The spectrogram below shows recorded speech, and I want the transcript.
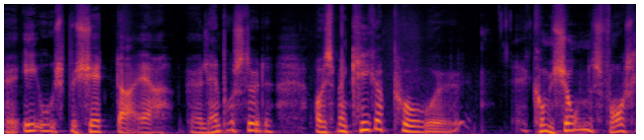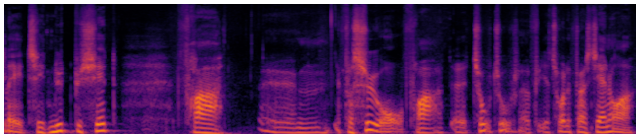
øh, EU's budget, der er øh, landbrugsstøtte. Og hvis man kigger på øh, kommissionens forslag til et nyt budget fra øh, for syv år fra øh, 2000, jeg tror det er 1. januar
